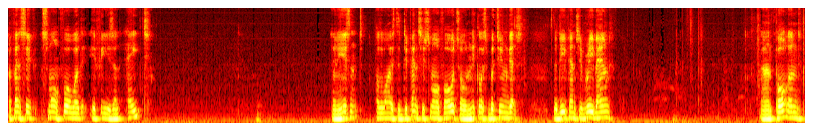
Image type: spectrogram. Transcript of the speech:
offensive small forward if he is an 8 and he isn't otherwise the defensive small forward so Nicolas Batum gets the defensive rebound. And Portland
